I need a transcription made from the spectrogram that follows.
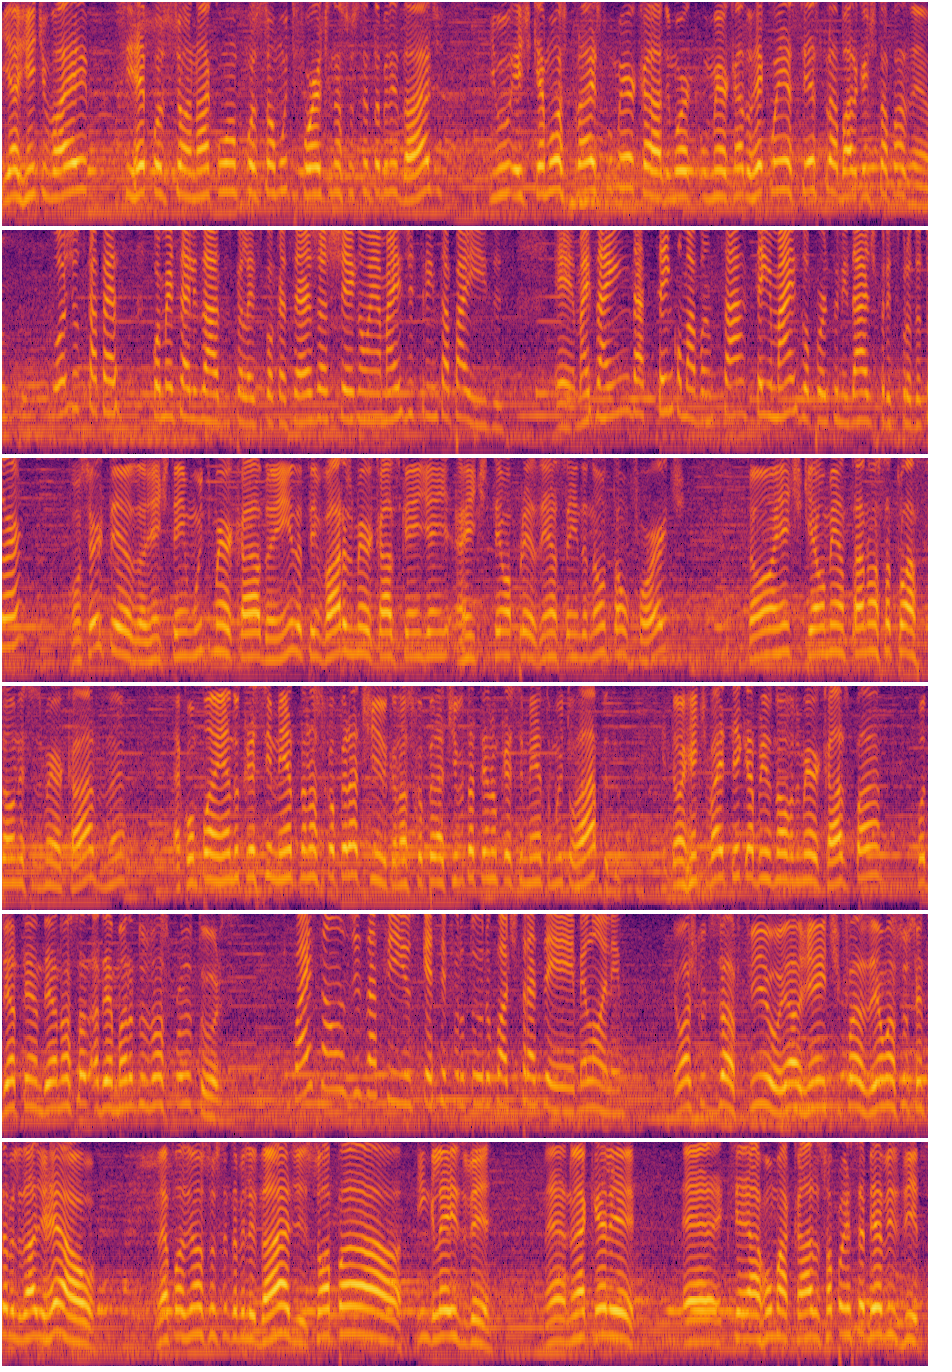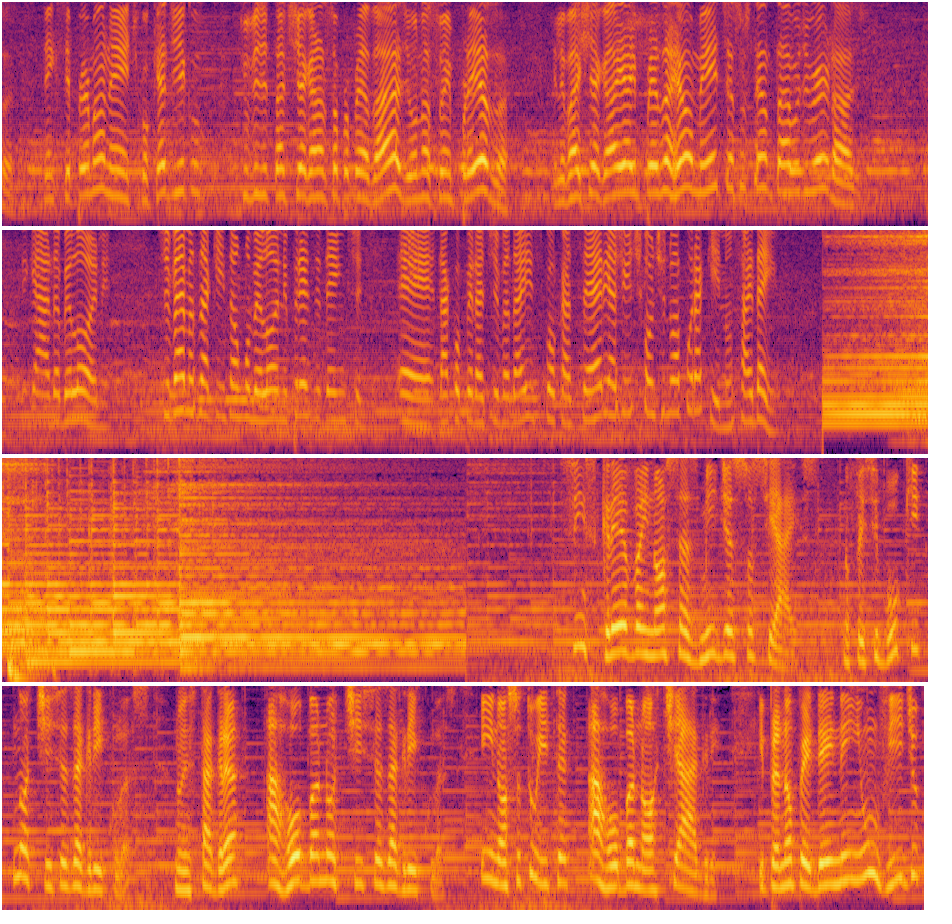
e a gente vai se reposicionar com uma posição muito forte na sustentabilidade e a gente quer mostrar isso para o mercado, o mercado reconhecer esse trabalho que a gente está fazendo. Hoje os cafés comercializados pela Expocacer já chegam a mais de 30 países. É, mas ainda tem como avançar? Tem mais oportunidade para esse produtor? Com certeza, a gente tem muito mercado ainda, tem vários mercados que a gente, a gente tem uma presença ainda não tão forte. Então a gente quer aumentar a nossa atuação nesses mercados, né? acompanhando o crescimento da nossa cooperativa, que a nossa cooperativa está tendo um crescimento muito rápido. Então a gente vai ter que abrir novos mercados para poder atender a, nossa, a demanda dos nossos produtores. Quais são os desafios que esse futuro pode trazer, Melone? Eu acho que o desafio é a gente fazer uma sustentabilidade real. Não é fazer uma sustentabilidade só para inglês ver. Né? Não é aquele é, que você arruma a casa só para receber a visita. Tem que ser permanente. Qualquer dia que o, que o visitante chegar na sua propriedade ou na sua empresa, ele vai chegar e a empresa realmente é sustentável de verdade. Obrigada, Belone. Estivemos aqui então com o Belone, presidente é, da cooperativa da Expocacer e a gente continua por aqui, não sai daí. Se inscreva em nossas mídias sociais. No Facebook, Notícias Agrícolas. No Instagram, arroba Notícias Agrícolas. E em nosso Twitter, arroba Norteagri. E para não perder nenhum vídeo,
